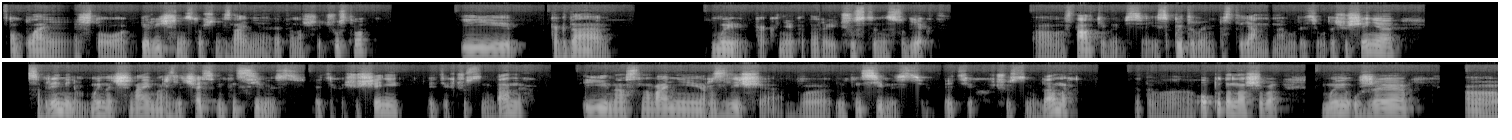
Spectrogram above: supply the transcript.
в том плане, что первичный источник знания – это наши чувства, и когда мы, как некоторый чувственный субъект, э, сталкиваемся, испытываем постоянно вот эти вот ощущения, со временем мы начинаем различать интенсивность этих ощущений, этих чувственных данных, и на основании различия в интенсивности этих чувственных данных, этого опыта нашего, мы уже э,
